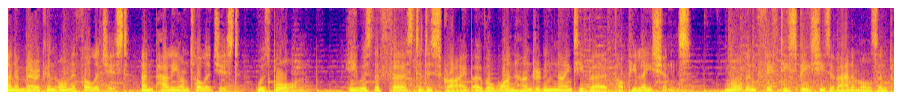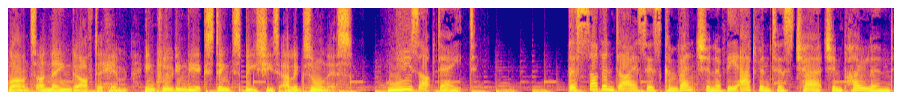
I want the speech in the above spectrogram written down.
an American ornithologist and paleontologist, was born. He was the first to describe over 190 bird populations. More than 50 species of animals and plants are named after him, including the extinct species Alexornis. News update. The Southern Diocese Convention of the Adventist Church in Poland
